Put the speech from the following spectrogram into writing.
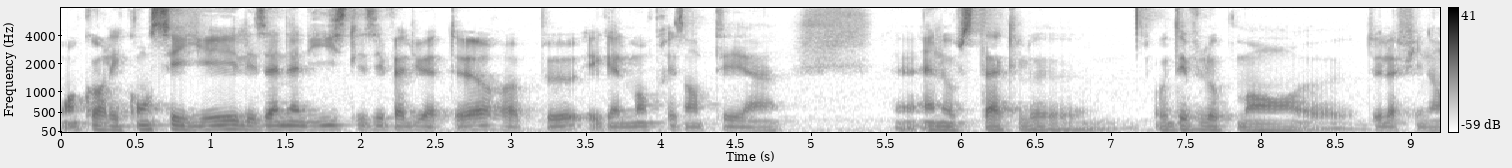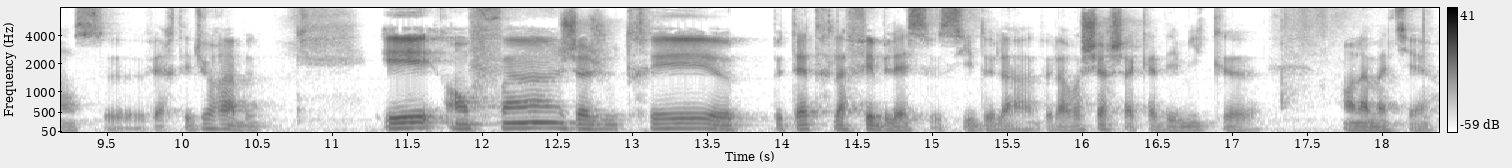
ou encore les conseillers, les analystes, les évaluateurs peut également présenter un, obstacle au développement de la finance verte et durable. Et enfin, j'ajouterai peut-être la faiblesse aussi de la recherche académique en la matière.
